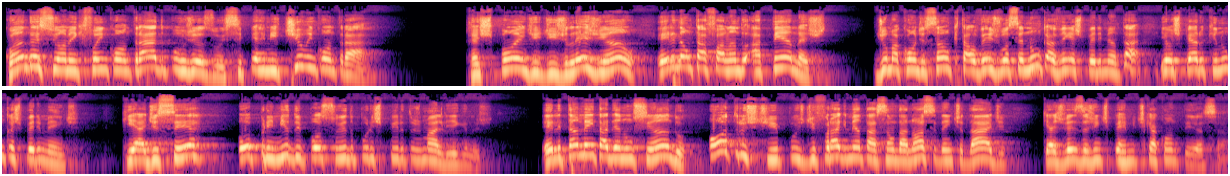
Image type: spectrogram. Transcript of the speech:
Quando esse homem que foi encontrado por Jesus se permitiu encontrar, responde, diz legião, ele não está falando apenas de uma condição que talvez você nunca venha experimentar, e eu espero que nunca experimente, que é a de ser oprimido e possuído por espíritos malignos. Ele também está denunciando outros tipos de fragmentação da nossa identidade que às vezes a gente permite que aconteça.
